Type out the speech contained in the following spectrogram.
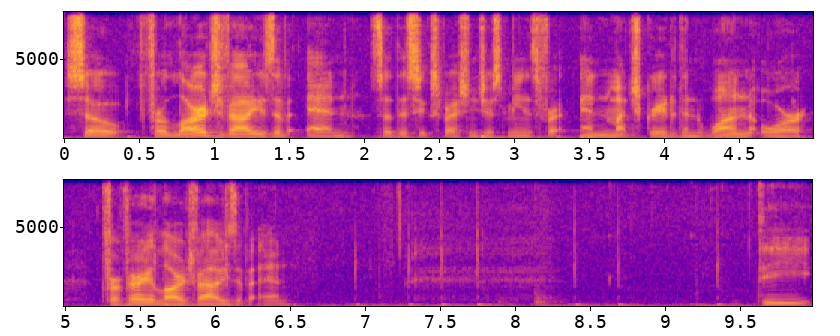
So for large values of n, so this expression just means for n much greater than 1 or for very large values of n, the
